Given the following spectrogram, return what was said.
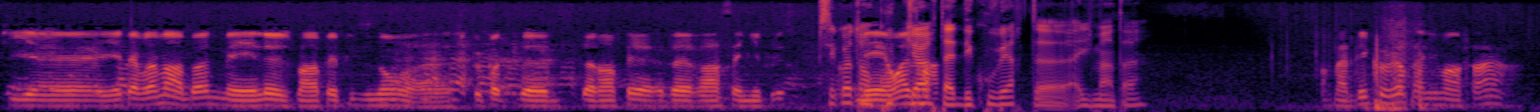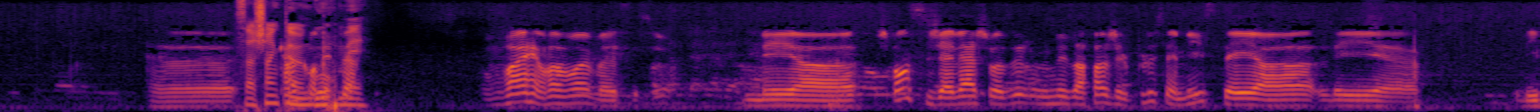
Puis euh, il était vraiment bonne, mais là, je me rappelle plus du nom. Euh, je peux pas te, te, renfer- te renseigner plus. C'est quoi ton Mais coup de cœur, m'en- ta découverte euh, alimentaire? Ma découverte alimentaire. Euh, Sachant que t'es un gourmet. Ouais, ouais, ouais, ben c'est sûr. Mais euh, je pense que si j'avais à choisir une des affaires que j'ai le plus aimé, c'est les les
